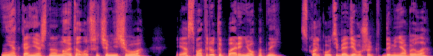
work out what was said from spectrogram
Нет, конечно, но это лучше, чем ничего. Я смотрю, ты парень опытный. Сколько у тебя девушек до меня было?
